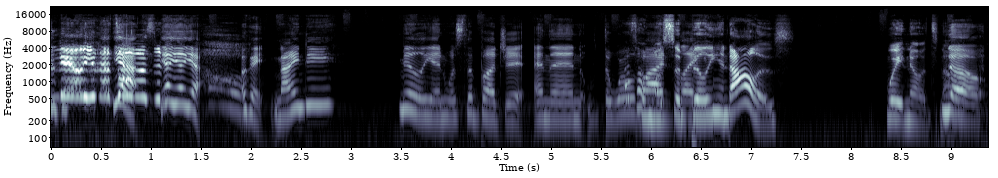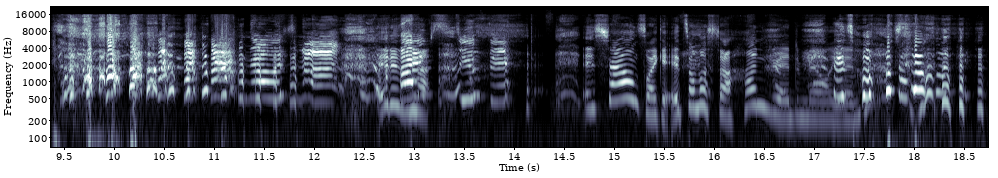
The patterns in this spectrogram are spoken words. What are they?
million. That's yeah, almost yeah, yeah, yeah. Okay, 90 million was the budget, and then the That's worldwide. almost a like, billion dollars. Wait, no, it's not. No, no, it's not. It is I'm not. stupid. It sounds like it. It's almost a hundred million. almost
